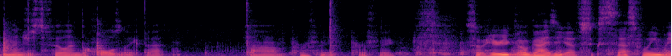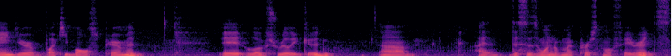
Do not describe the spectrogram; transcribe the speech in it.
and then just fill in the holes like that. Uh, perfect perfect. So here you go guys. You have successfully made your buckyballs pyramid it looks really good. Um, I, this is one of my personal favorites.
